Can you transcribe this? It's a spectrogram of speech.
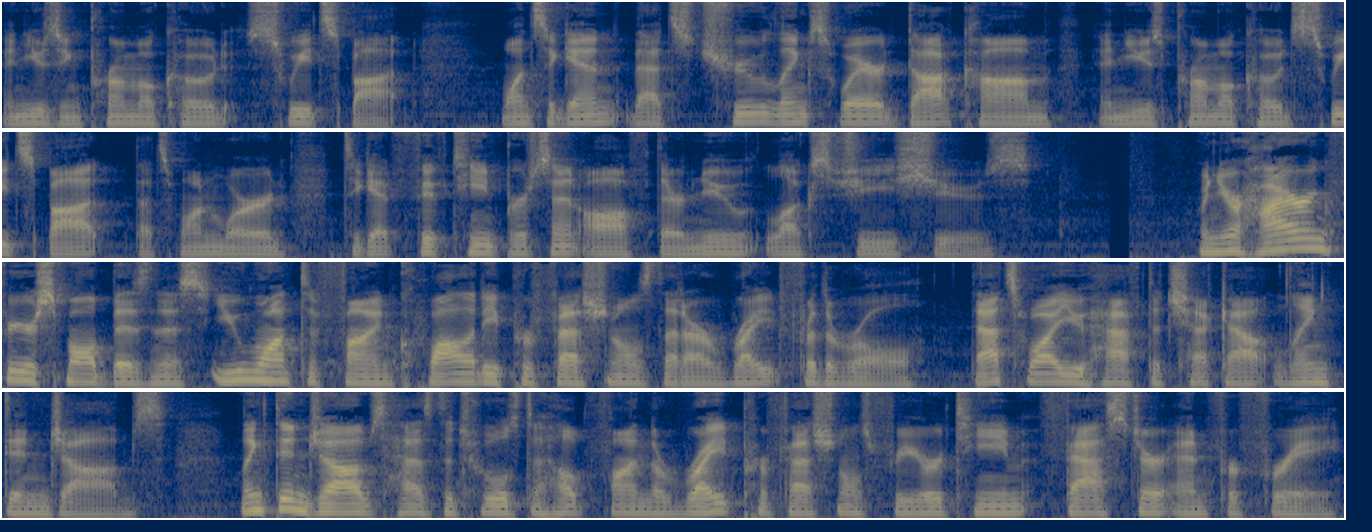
and using promo code SweetSpot. Once again, that's truelinkswear.com and use promo code SweetSpot, that's one word, to get 15% off their new Lux G shoes. When you're hiring for your small business, you want to find quality professionals that are right for the role. That's why you have to check out LinkedIn Jobs. LinkedIn Jobs has the tools to help find the right professionals for your team faster and for free.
